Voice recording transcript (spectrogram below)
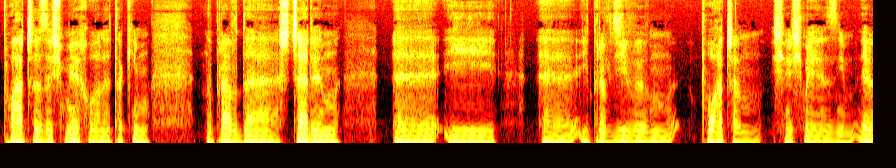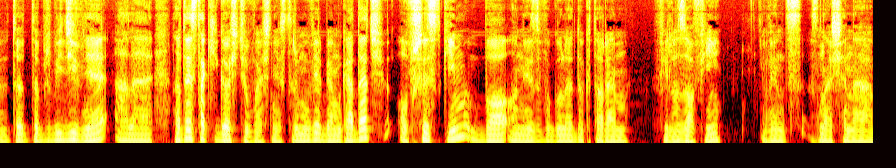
płaczę ze śmiechu, ale takim naprawdę szczerym e, i, e, i prawdziwym płaczem się śmieję z nim. Nie wiem, to, to brzmi dziwnie, ale no to jest taki gościu właśnie, z którym uwielbiam gadać o wszystkim, bo on jest w ogóle doktorem filozofii, więc zna się na,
